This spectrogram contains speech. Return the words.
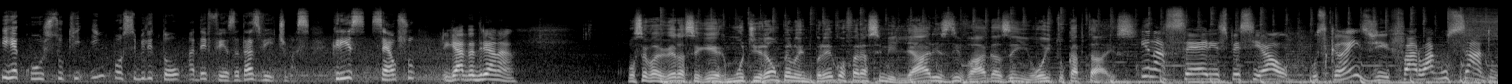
e recurso que impossibilitou a defesa das vítimas. Cris, Celso. Obrigada, Adriana. Você vai ver a seguir: Mutirão pelo Emprego oferece milhares de vagas em oito capitais. E na série especial, os cães de faro aguçado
